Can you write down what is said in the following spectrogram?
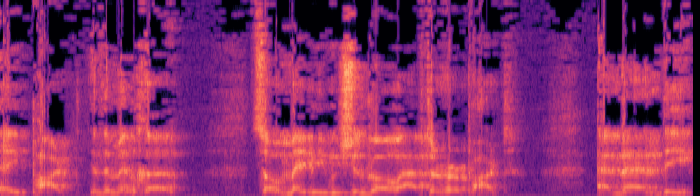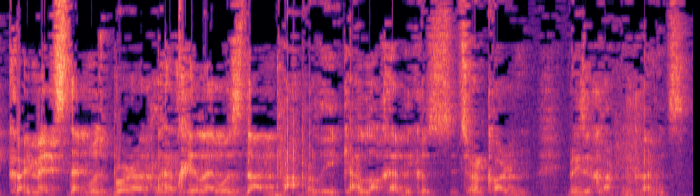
a part in the mincha, so maybe we should go after her part. And then the koimetz that was brought lechatchila was done properly, because it's her carbon, brings a carbon koimetz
